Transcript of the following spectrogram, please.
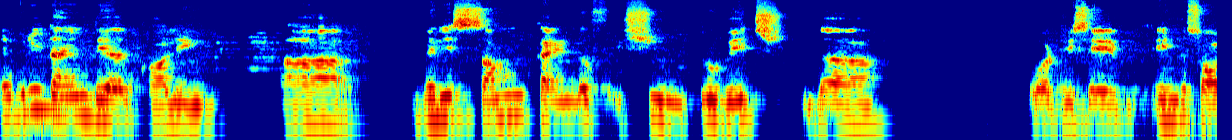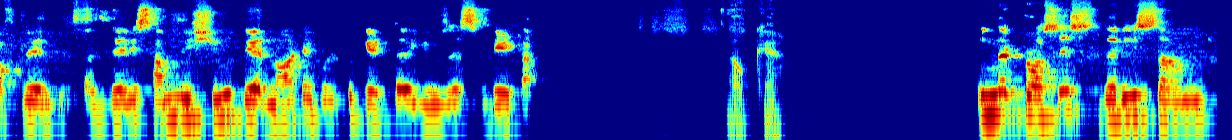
every time they are calling, uh, there is some kind of issue through which the what we say in the software uh, there is some issue they are not able to get the users data. Okay. in that process there is some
